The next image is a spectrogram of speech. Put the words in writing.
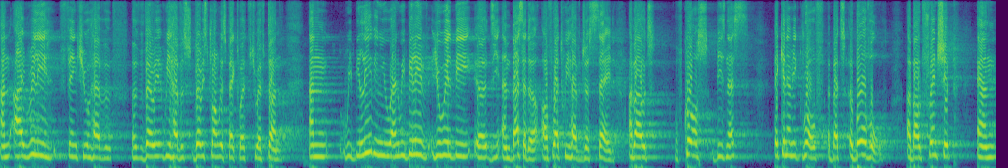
And I really think you have very, we have a very strong respect for what you have done. And we believe in you and we believe you will be uh, the ambassador of what we have just said about, of course, business, economic growth, but above all, about friendship and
